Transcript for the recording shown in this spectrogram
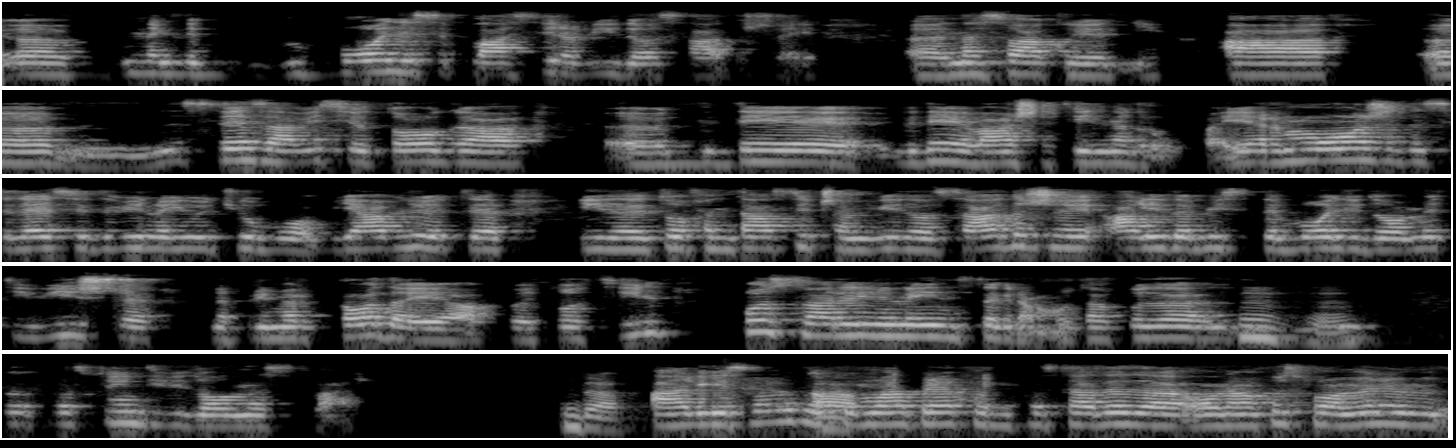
uh, negde bolje se plasira video sadržaj uh, na svakoj od njih. A sve zavisi od toga gde, gde je vaša ciljna grupa. Jer može da se desi da vi na YouTube objavljujete i da je to fantastičan video sadržaj, ali da biste bolji dometi više, na primjer prodaje ako je to cilj, postvarili na Instagramu, tako da mm -hmm. to je prosto individualna stvar. Da. Ali je svakako moja preporuka sada da onako spomenem uh,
